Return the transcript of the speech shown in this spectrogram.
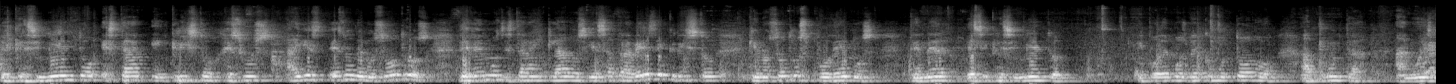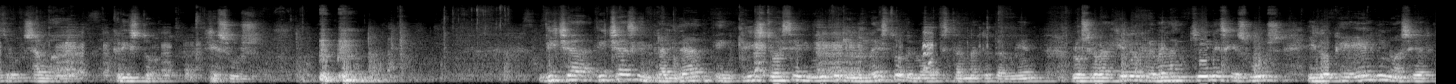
el crecimiento están en Cristo Jesús. Ahí es, es donde nosotros debemos de estar anclados y es a través de Cristo que nosotros podemos tener ese crecimiento y podemos ver cómo todo apunta a nuestro Salvador, Cristo Jesús. Dicha, dicha centralidad en Cristo es evidente en el resto del Nuevo Testamento también. Los evangelios revelan quién es Jesús y lo que Él vino a hacer.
